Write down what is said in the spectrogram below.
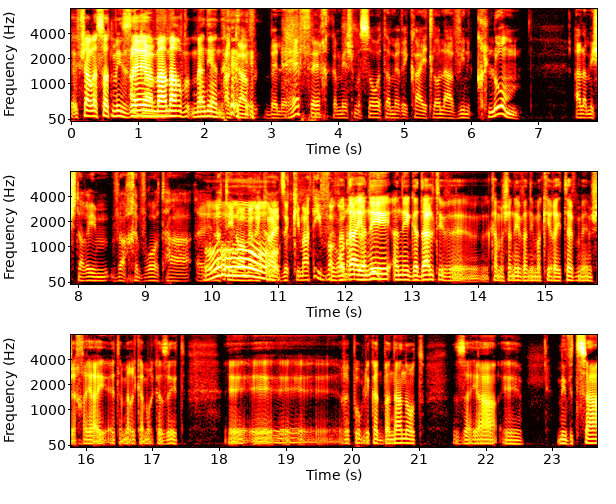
אה, אפשר לעשות מזה אגב- מאמר מעניין. אגב, בלהפך, גם יש מסורת אמריקאית לא להבין כלום על המשטרים והחברות הלטינו-אמריקאית. זה כמעט עיוורון בוודאי, הדדי. אני, אני גדלתי כמה שנים ואני מכיר היטב מהמשך חיי את אמריקה המרכזית. אה, אה, רפובליקת בננות, זה היה אה, מבצע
